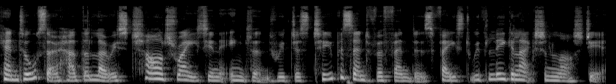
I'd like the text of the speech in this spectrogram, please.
Kent also had the lowest charge rate in England, with just 2% of offenders faced with legal action last year.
